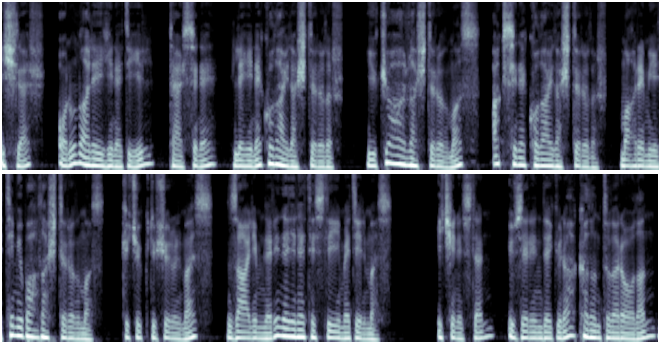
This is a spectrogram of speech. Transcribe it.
İşler onun aleyhine değil, tersine lehine kolaylaştırılır. Yükü ağırlaştırılmaz, aksine kolaylaştırılır. Mahremiyeti mübahlaştırılmaz. Küçük düşürülmez, zalimlerin eline teslim edilmez. İçinizden üzerinde günah kalıntıları olan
